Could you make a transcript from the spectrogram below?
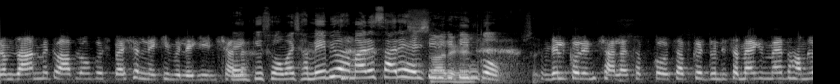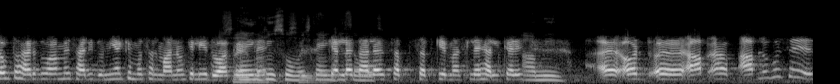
रमज़ान में तो आप लोगों को स्पेशल नेकी मिलेगी इंशाल्लाह। थैंक यू सो मच हमें भी और हमारे सारे हेल्थ टीवी की टीम को। बिल्कुल इंशाल्लाह सबको सबके दुनिया मैं, मैं तो हम लोग तो हर दुआ में सारी दुनिया के मुसलमानों के लिए दुआ करते हैं। Thank you so much thank you Allah ताला सब सबके मसले हल करे। आमीन। और आप, आप आप लोगों से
